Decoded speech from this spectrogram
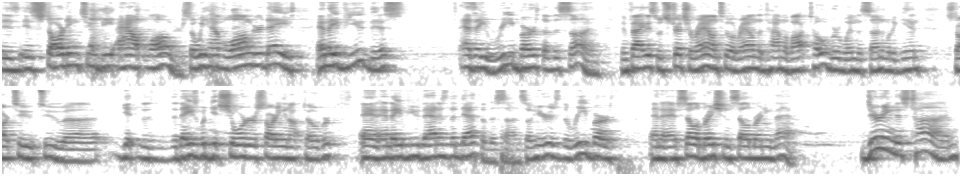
is, is starting to be out longer. So we have longer days. And they viewed this as a rebirth of the sun. In fact, this would stretch around to around the time of October when the sun would again start to, to uh, get the, the days would get shorter starting in October. And, and they viewed that as the death of the sun. So here is the rebirth and a celebration celebrating that. During this time,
